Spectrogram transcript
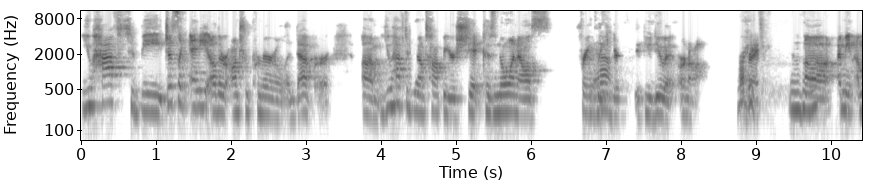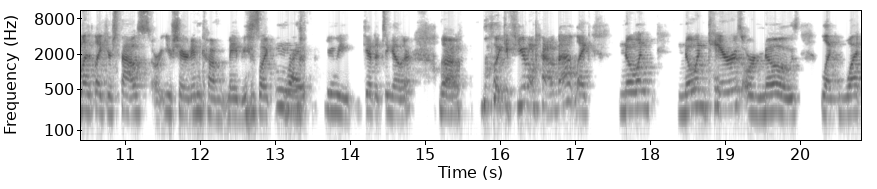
you have to be just like any other entrepreneurial endeavor. Um, you have to be on top of your shit because no one else, frankly, yeah. cares if you do it or not. Right. right? Mm-hmm. Uh, I mean, unless like your spouse or your shared income maybe is like, mm, right, maybe get it together. Right. Um, like if you don't have that, like no one, no one cares or knows like what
